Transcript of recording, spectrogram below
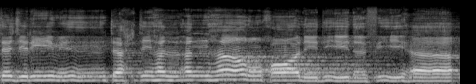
تجري من تحتها الأنهار خالدين فيها.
